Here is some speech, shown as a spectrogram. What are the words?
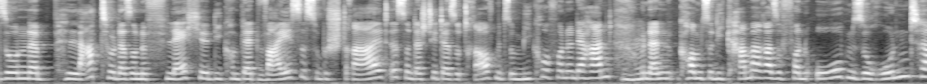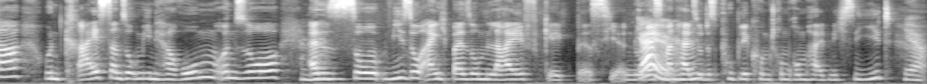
so eine Platte oder so eine Fläche, die komplett weiß ist, so bestrahlt ist und da steht er so drauf mit so einem Mikrofon in der Hand Mhm. und dann kommt so die Kamera so von oben so runter und kreist dann so um ihn herum und so. Mhm. Also es ist so wie so eigentlich bei so einem Live-Gig bisschen, nur dass Geil, man halt mhm. so das Publikum drumherum halt nicht sieht. Ja.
